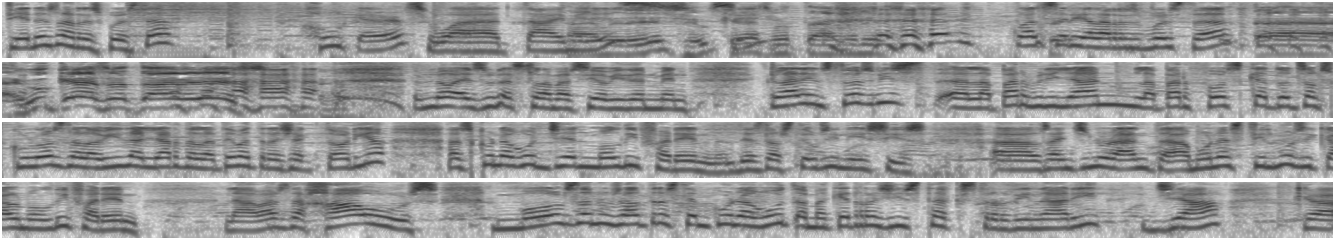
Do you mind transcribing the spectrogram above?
¿Tienes la respuesta? Who cares what time, Time it is? is? Who cares Sí. what time it is? ¿Cuál sería la respuesta? Uh, who cares what time it is? No, és una exclamació, evidentment. Clarence, tu has vist eh, la part brillant, la part fosca, tots els colors de la vida al llarg de la teva trajectòria. Has conegut gent molt diferent, des dels teus inicis, eh, als anys 90, amb un estil musical molt diferent. Anaves de house. Molts de nosaltres t'hem conegut amb aquest registre extraordinari, ja que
